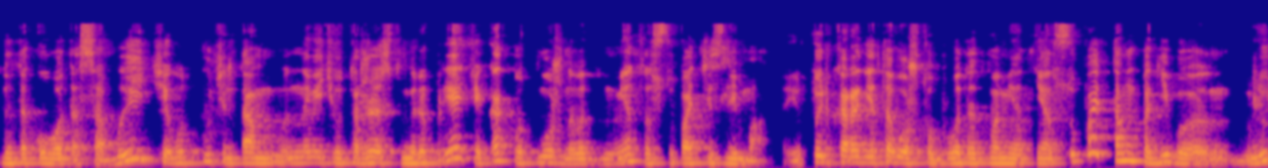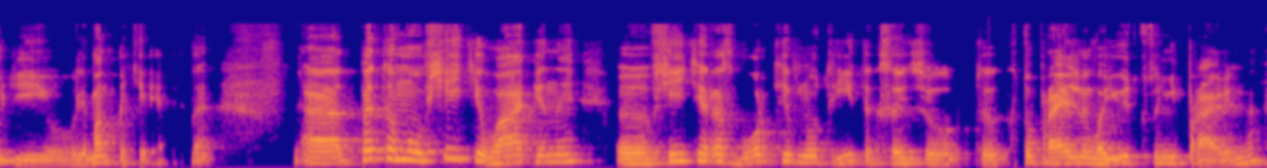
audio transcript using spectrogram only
до такого-то события. Вот Путин там наметил торжественное мероприятие, как вот можно в этот момент отступать из Лимана. И только ради того, чтобы в этот момент не отступать, там погибло люди, и Лиман потеряли. Да? А, поэтому все эти лапины, э, все эти разборки внутри, так сказать, вот, э, кто правильно воюет, кто неправильно,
